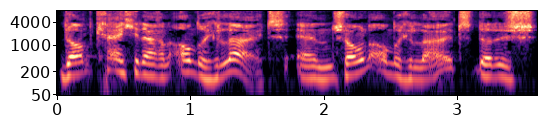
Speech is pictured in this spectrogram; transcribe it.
dan krijg je daar een ander geluid. En zo'n ander geluid, dat is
